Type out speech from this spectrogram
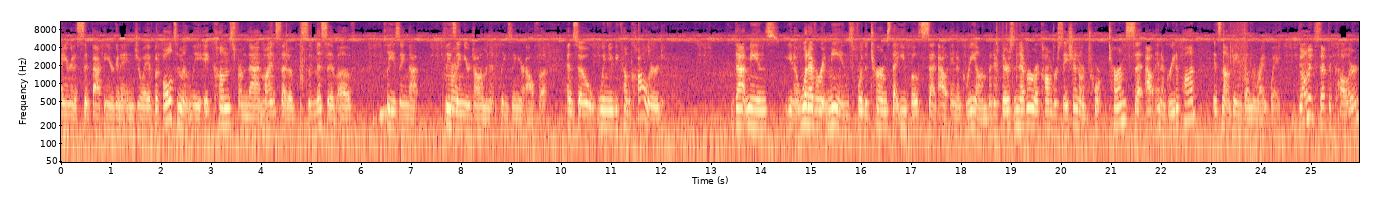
and you're gonna sit back and you're gonna enjoy it. But ultimately it comes from that mindset of the submissive of mm-hmm. pleasing that pleasing Right. your dominant, pleasing your alpha. And so when you become collared, that means you know whatever it means for the terms that you both set out and agree on but if there's never a conversation or tor- terms set out and agreed upon it's not being done the right way Don't accept a collar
